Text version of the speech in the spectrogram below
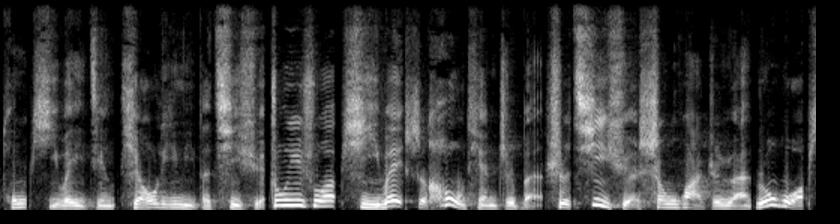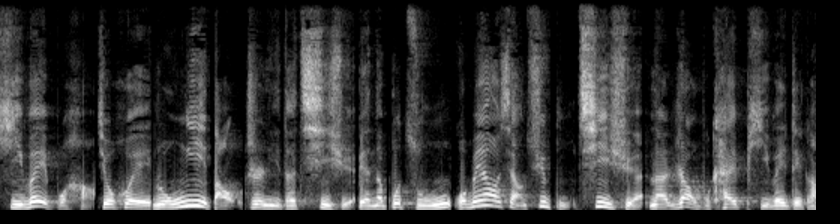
通脾胃经，调理你的气血。中医说，脾胃是后天之本，是气血生化之源。如果脾胃不好，就会容易导致你的气血变得不足。我们要想去补气血，那绕不开脾胃这个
